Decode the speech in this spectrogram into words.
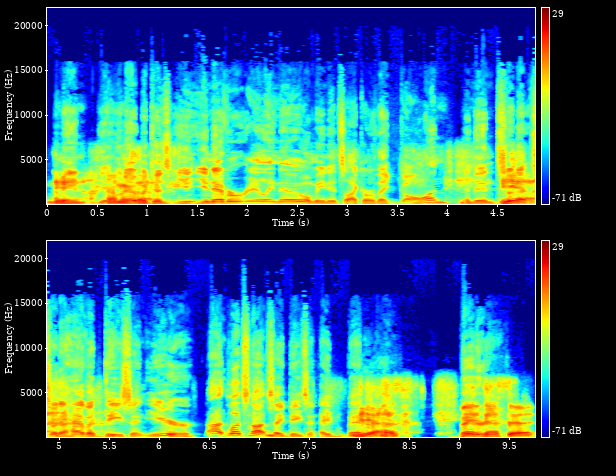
I Yeah, mean, y- you, know, excited. because you, you never really know. I mean, it's like, are they gone? And then, so, Yeah. to, so to have a decent year, not, let's not say decent, a better, yeah, that's, better that's it.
